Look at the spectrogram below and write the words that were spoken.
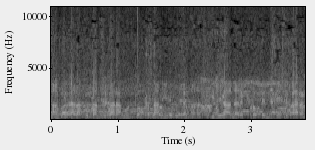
uh, kita lakukan sekarang untuk petani di Kutai Barat. Kita dari provinsi sekarang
